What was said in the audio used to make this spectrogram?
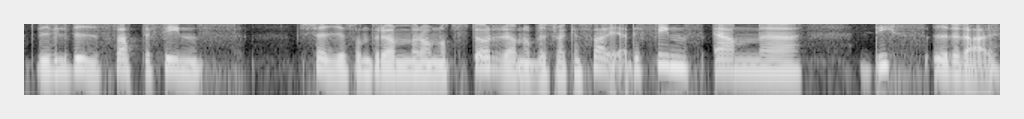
att vi vill visa att det finns tjejer som drömmer om något större än att bli Fröken Sverige. Det finns en eh, diss i det där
